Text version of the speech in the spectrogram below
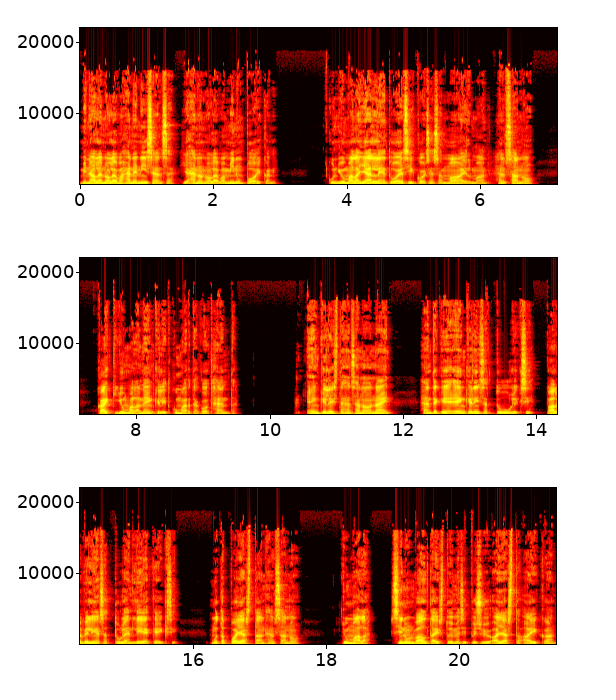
minä olen oleva hänen isänsä ja hän on oleva minun poikani. Kun Jumala jälleen tuo esikoisensa maailmaan, hän sanoo, kaikki Jumalan enkelit kumartakoot häntä. Enkeleistä hän sanoo näin, hän tekee enkelinsä tuuliksi, palvelijansa tulen liekeiksi, mutta pojastaan hän sanoo, Jumala, sinun valtaistuimesi pysyy ajasta aikaan,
